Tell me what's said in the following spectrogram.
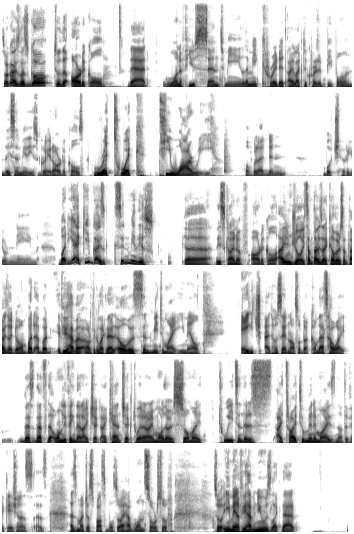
So, guys, let's go to the article that one of you sent me. Let me credit. I like to credit people, and they send me these great articles. Ritwik Tiwari. Hopefully, I didn't butcher your name. But yeah, keep guys send me this uh this kind of article. I enjoy. Sometimes I cover, sometimes I don't. But uh, but if you have an article like that, always send me to my email h at husseinnasser.com. That's how I that's that's the only thing that I checked. I can't check Twitter anymore. There's so many tweets and there's I try to minimize notification as as as much as possible. So I have one source of so email if you have news like that,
